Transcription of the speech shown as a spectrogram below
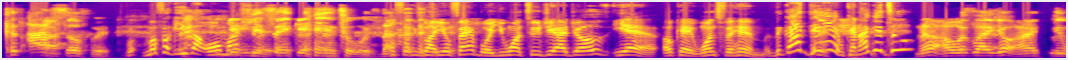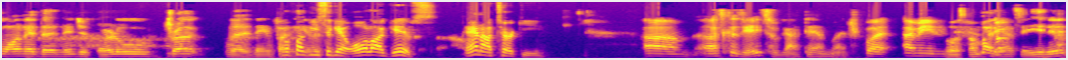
Because I Uh, suffered. motherfucker, you got all my Getting your shit. second hand to it. Motherfucker's like, yo, fanboy, you want two GI Joes? Yeah, okay, one's for him. The goddamn, can I get two? No, I was like, yo, I actually wanted the Ninja Turtle truck, but they didn't fucking Motherfucker used to get all our gifts and our turkey. um, that's because he ate so goddamn much. But I mean, Well, somebody had to eat it.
